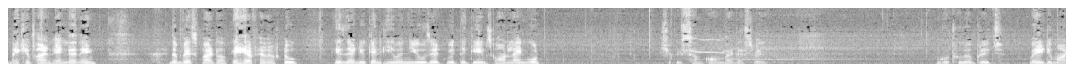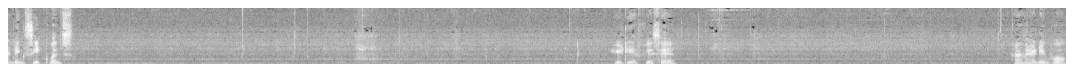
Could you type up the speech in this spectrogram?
beg your pardon Elden Ring. The best part of AFMF2 is that you can even use it with the game's online mode. Should be some combat as well. Go through the bridge. Very demanding sequence. 80 fps here I'm heading for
